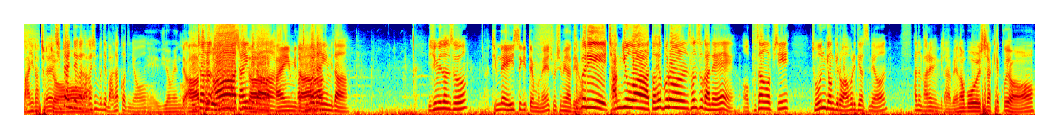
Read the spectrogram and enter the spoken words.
많이 다쳤죠. 네, 십자인대가 나가신 분들이 많았거든요. 네, 위험했는데 어, 아 괜찮은 털고 아 일어났습니다. 다행입니다. 다행입니다. 아, 정말 다행입니다. 이중민 선수 팀 내 에이스기 때문에 조심해야 돼요. 특별히 장유와 또 헤브론 선수 간에 어, 부상 없이 좋은 경기로 마무리되었으면 하는 바람입니다. 자 매너볼 시작했고요.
